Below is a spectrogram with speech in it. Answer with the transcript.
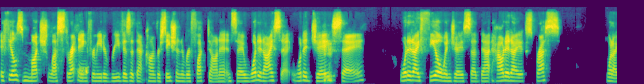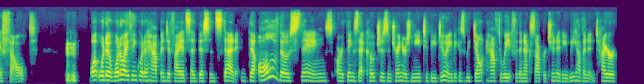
it feels much less threatening for me to revisit that conversation and reflect on it and say what did i say what did jay mm-hmm. say what did i feel when jay said that how did i express what i felt mm-hmm what would it, what do I think would have happened if I had said this instead? That all of those things are things that coaches and trainers need to be doing because we don't have to wait for the next opportunity. We have an entire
